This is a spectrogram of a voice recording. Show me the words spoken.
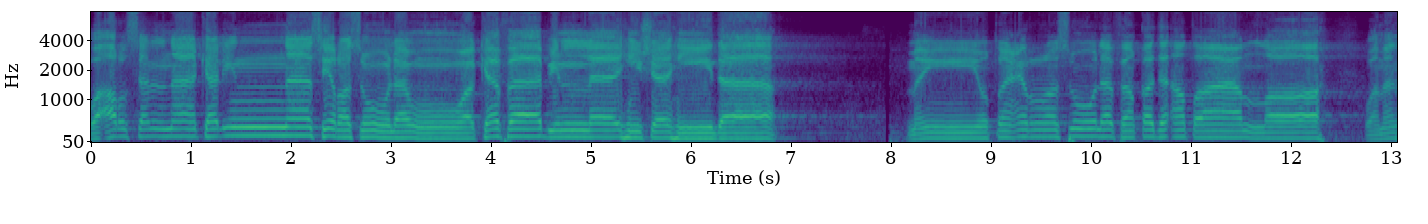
وأرسلناك للناس رسولا وكفى بالله شهيدا. من يطع الرسول فقد أطاع الله ومن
